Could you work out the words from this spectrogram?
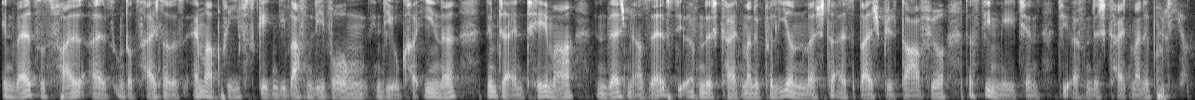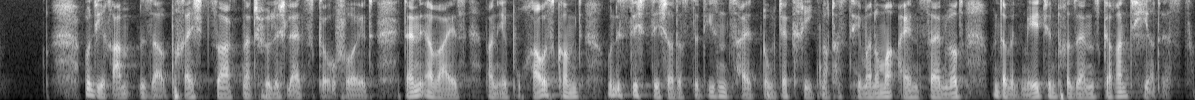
In Welzers Fall als Unterzeichner des Emma-Briefs gegen die Waffenlieferungen in die Ukraine nimmt er ein Thema, in welchem er selbst die Öffentlichkeit manipulieren möchte, als Beispiel dafür, dass die Medien die Öffentlichkeit manipulieren. Und die Rampensau Brecht sagt natürlich Let's go for it, denn er weiß, wann ihr Buch rauskommt und ist sich sicher, dass zu diesem Zeitpunkt der Krieg noch das Thema Nummer eins sein wird und damit Medienpräsenz garantiert ist.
